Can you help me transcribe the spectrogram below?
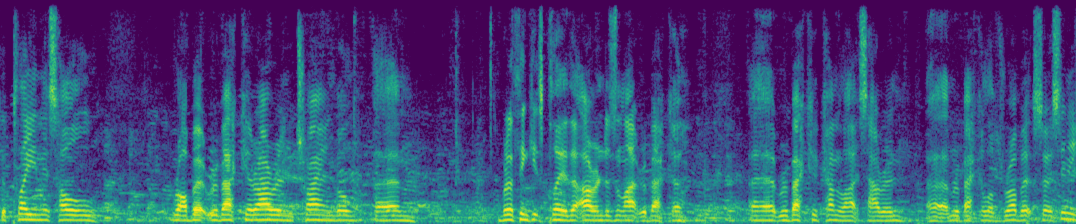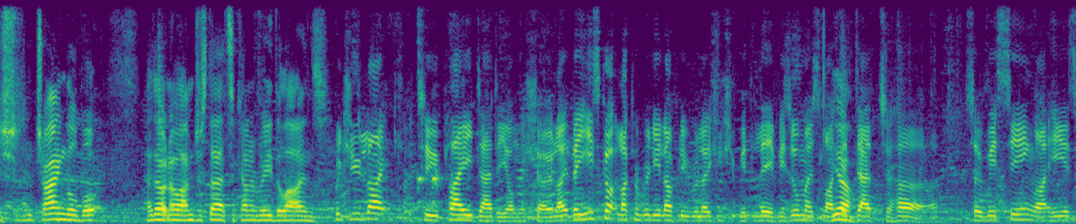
they're playing this whole Robert, Rebecca, Aaron triangle. Um, but I think it's clear that Aaron doesn't like Rebecca. Uh, Rebecca kind of likes Aaron, uh, and Rebecca loves Robert. So it's an interesting triangle, but I don't know. I'm just there to kind of read the lines. Would you like to play daddy on the show? Like he's got like a really lovely relationship with Liv. He's almost like Yeah. a dad to her. So we're seeing like he is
